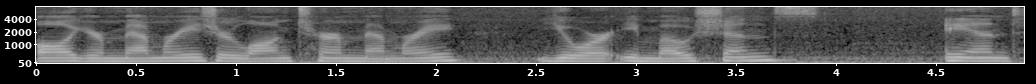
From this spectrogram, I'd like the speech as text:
All your memories, your long term memory, your emotions, and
